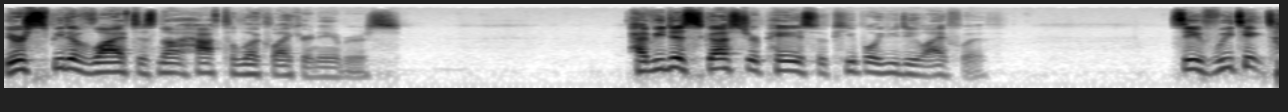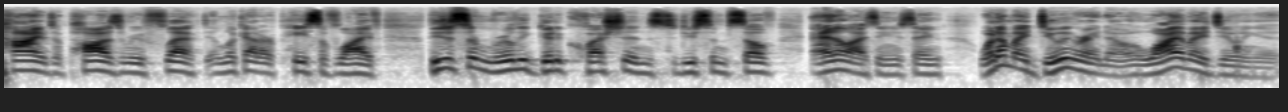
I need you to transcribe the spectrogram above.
Your speed of life does not have to look like your neighbor's. Have you discussed your pace with people you do life with? See, if we take time to pause and reflect and look at our pace of life, these are some really good questions to do some self analyzing and saying, what am I doing right now and why am I doing it?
